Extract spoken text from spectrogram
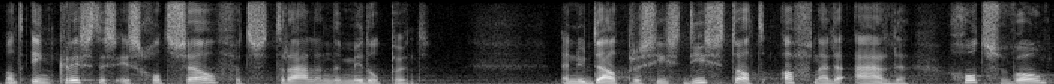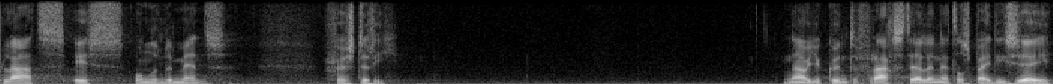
Want in Christus is God zelf het stralende middelpunt. En nu daalt precies die stad af naar de aarde. Gods woonplaats is onder de mensen. Vers 3. Nou, je kunt de vraag stellen, net als bij die zee,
